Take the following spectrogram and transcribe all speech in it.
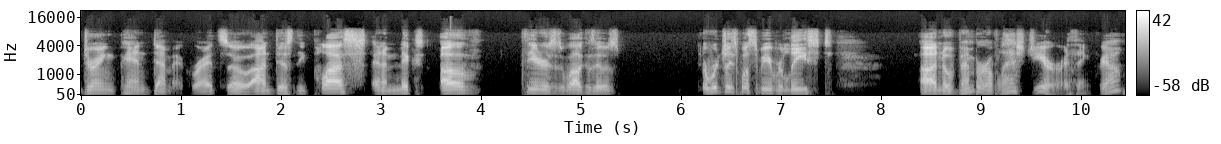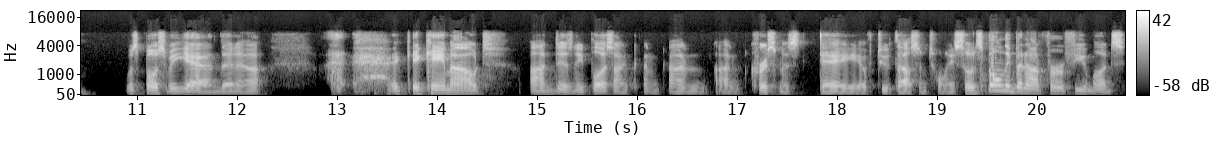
during pandemic, right? So on Disney Plus and a mix of theaters as well, because it was originally supposed to be released uh, November of last year, I think. Yeah, was supposed to be yeah, and then uh, it, it came out on Disney Plus on, on on on Christmas Day of 2020. So it's only been out for a few months,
